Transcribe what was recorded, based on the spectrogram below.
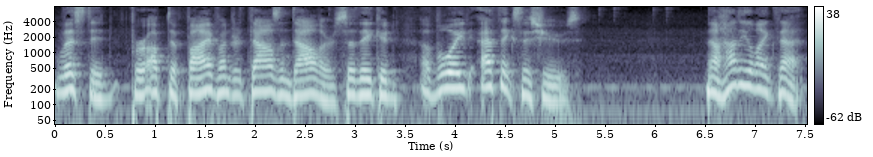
listed for up to $500,000 so they could avoid ethics issues. Now, how do you like that?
